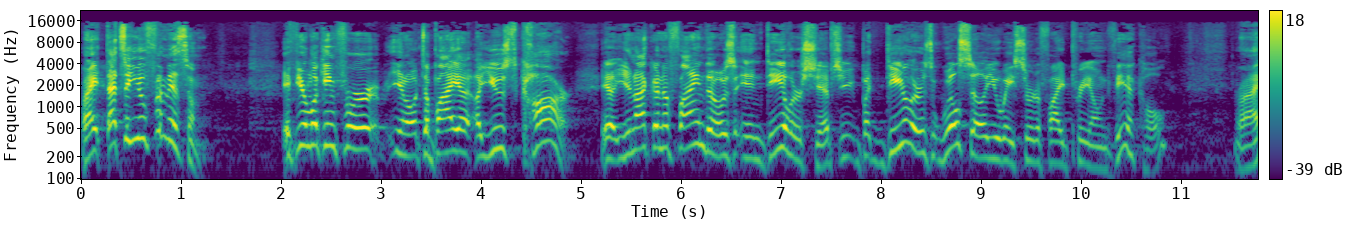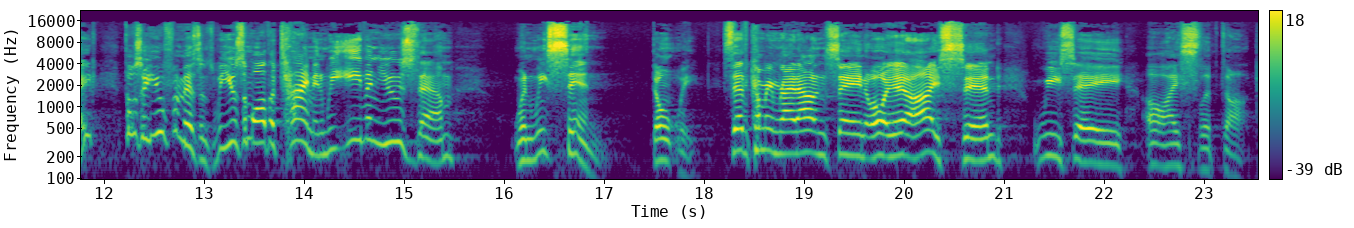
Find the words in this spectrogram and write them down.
Right? That's a euphemism. If you're looking for, you know, to buy a, a used car, you're not going to find those in dealerships, but dealers will sell you a certified pre owned vehicle, right? Those are euphemisms. We use them all the time, and we even use them when we sin, don't we? Instead of coming right out and saying, oh, yeah, I sinned, we say, oh, I slipped up.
